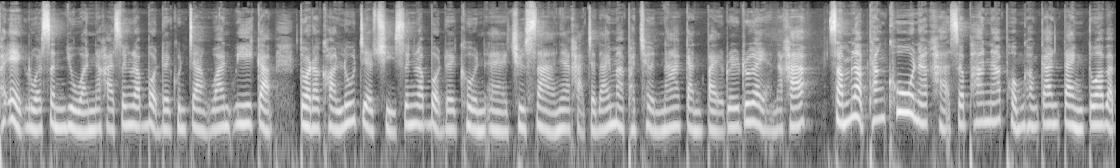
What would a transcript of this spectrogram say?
พระเอกหลัวเซินหยวนนะคะ ซึ่งรับบทโดยคุณจางว่านวีกับตัวละครลู่เจียวฉีซึ่งรับบทโดยคุณแอชูซาเนี่ยค่ะจะได้มาเผชิญหน้ากันไปเรื่อยๆนะคะ สำหรับทั้งคู่นะคะเสื้อผ้าหน้าผมของการแต่งตัวแบบ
